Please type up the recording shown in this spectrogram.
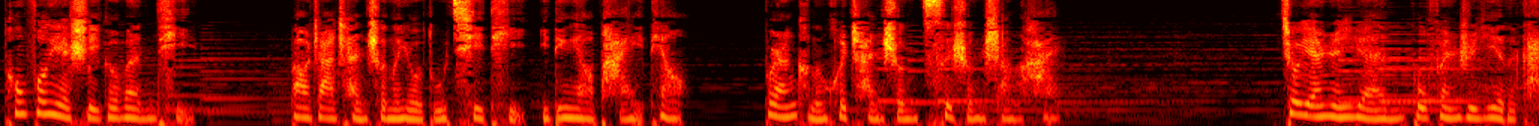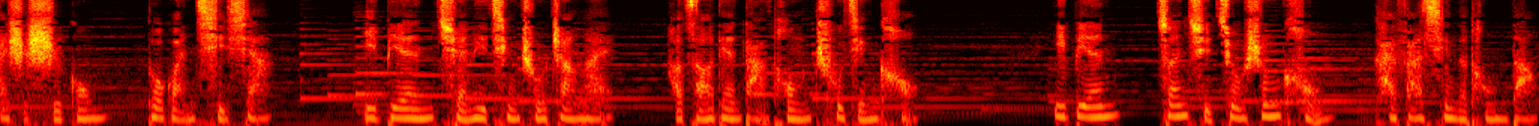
通风也是一个问题，爆炸产生的有毒气体一定要排掉，不然可能会产生次生伤害。救援人员不分日夜的开始施工，多管齐下，一边全力清除障碍。好早点打通出井口，一边钻取救生孔，开发新的通道。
